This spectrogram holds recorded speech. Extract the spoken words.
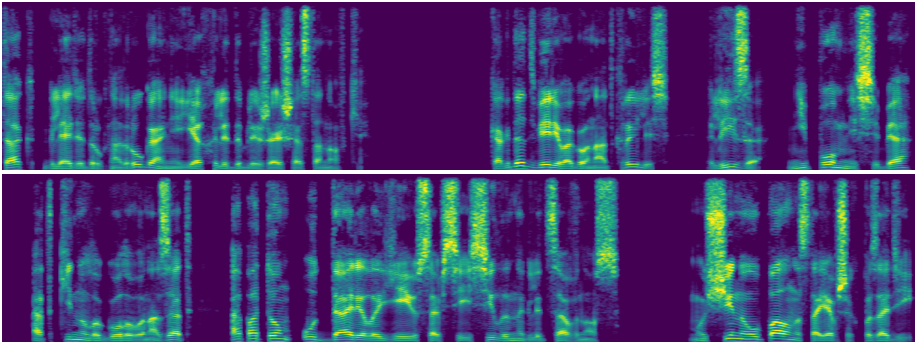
Так, глядя друг на друга, они ехали до ближайшей остановки. Когда двери вагона открылись, Лиза, не помня себя, откинула голову назад, а потом ударила ею со всей силы наглеца в нос. Мужчина упал на стоявших позади.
